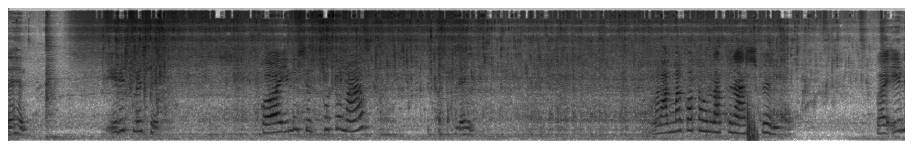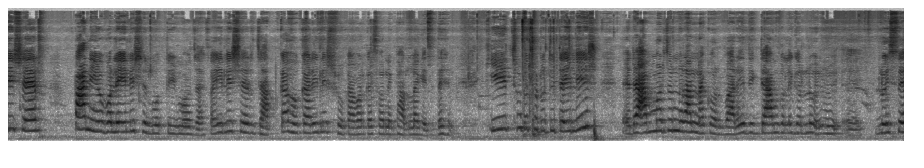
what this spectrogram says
দেখেন, ইলিশ লইছে। কয়, ইলিশের ছোট মাছ? দেখেন। আমার আম্মার কথা হল আপনারা আসবেন। কয়, ইলিশের পানিও বলে ইলিশের মতোই মজা। ইলিশের ঝাটকা হোক আর ইলিশ হোক, আমার কাছে অনেক ভালো লাগে দেখেন। কি ছোট ছোট দুইটা ইলিশ, এটা আম্মার জন্য রান্না করব। আর এদিক দিয়ে আমগুলো লইছে।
